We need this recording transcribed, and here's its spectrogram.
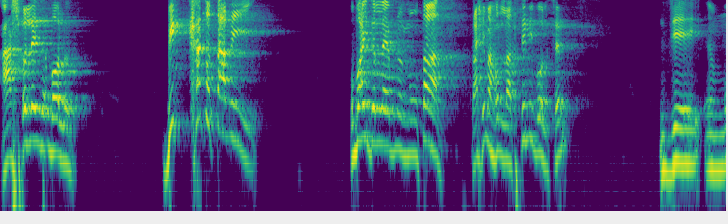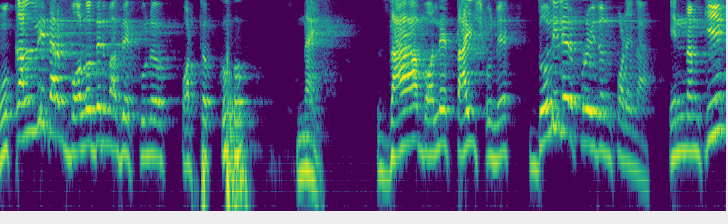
আসলে যে বলদ। বিখ্যাত তাবি উবাইদুল্লাহ ইবনে মুতাজ রাহিমাহুল্লাহ, তিনি বলছেন যে মোকাল্লিদ আর বলদের মাঝে কোনো পার্থক্য নাই। যা বলে তাই শুনে দলিলের প্রয়োজন পড়ে না। এর নাম কি?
